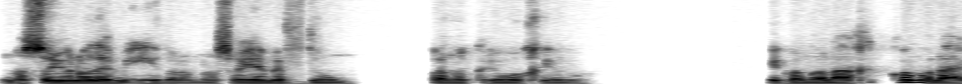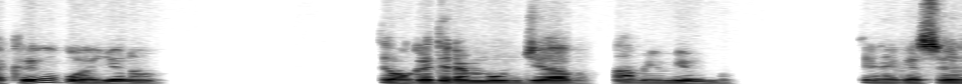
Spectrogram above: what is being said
no soy uno de mis ídolos, no soy MF Doom cuando escribo rimas. Y cuando las cuando las escribo, pues yo no. Tengo que tirarme un jab a mí mismo. Tiene que ser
